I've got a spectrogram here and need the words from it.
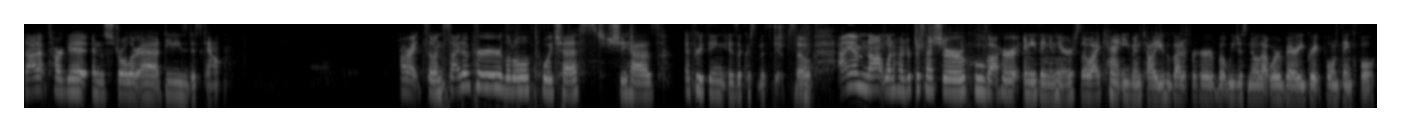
that at Target and the stroller at Dee Dee's discount. Alright, so inside of her little toy chest, she has everything is a Christmas gift. So I am not 100% sure who got her anything in here, so I can't even tell you who got it for her, but we just know that we're very grateful and thankful.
